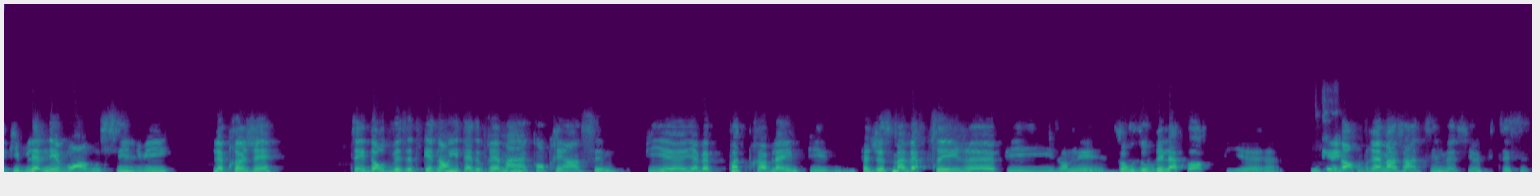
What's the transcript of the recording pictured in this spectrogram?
qu'il voulait venir voir aussi, lui, le projet. D'autres visites. Que non, il était vraiment compréhensible, puis euh, il n'y avait pas de problème, puis fait juste m'avertir, euh, puis ils ils vont vous ouvrir la porte, puis euh, non, vraiment gentil, le monsieur. Puis, c'est-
